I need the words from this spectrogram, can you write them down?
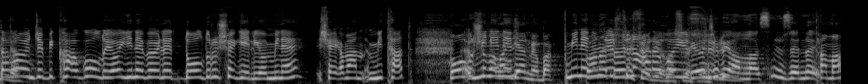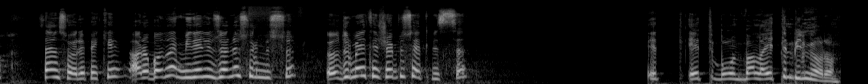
daha önce bir kavga oluyor. Yine böyle dolduruşa geliyor Mine. Şey aman Mithat. Dolduruşa falan Mine'nin- gelmiyor. Bak, Mine'nin bana böyle üstüne söylüyorlar arabayı sürekli. Bir önce bir sürüyor. anlatsın üzerine. Tamam. Sen söyle peki. Arabanı Mine'nin üzerine sürmüşsün. Öldürmeye teşebbüs etmişsin. Et, et, bu, vallahi ettim bilmiyorum.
